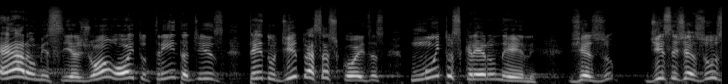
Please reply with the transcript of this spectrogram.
era o Messias. João 8,30 diz: tendo dito essas coisas, muitos creram nele. Jesus, disse Jesus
